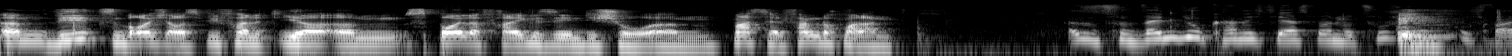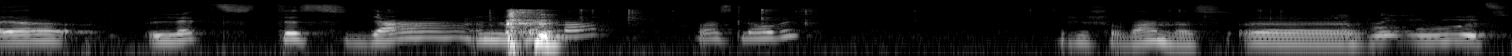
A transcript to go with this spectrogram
Ähm, wie sieht's denn bei euch aus? Wie fandet ihr ähm, spoilerfrei gesehen die Show? Ähm, Marcel, fang doch mal an. Also zu Venue kann ich dir erstmal nur zustimmen. Ich war ja letztes Jahr im November, war es glaube ich. Welche Show waren das? Ja, Äh, Broken Rules.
